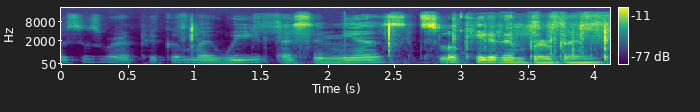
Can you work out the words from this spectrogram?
this is where I pick up my weed at Semillas. It's located in Burbank.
